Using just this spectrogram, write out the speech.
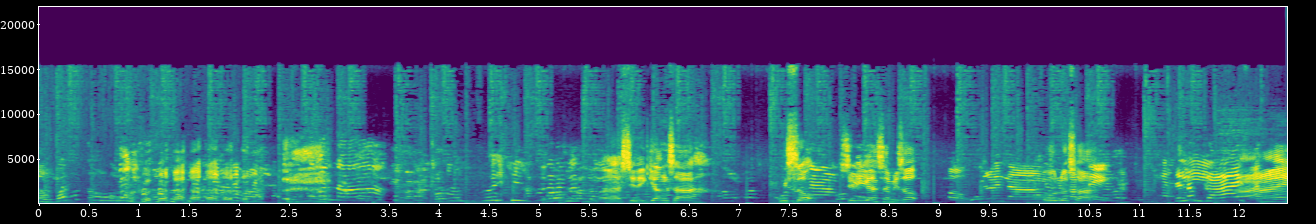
Ano takluban ito? Ah, sinigang sa miso. Sinigang sa miso. Oh, ulo na. Ulo sa Hello, guys. ay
